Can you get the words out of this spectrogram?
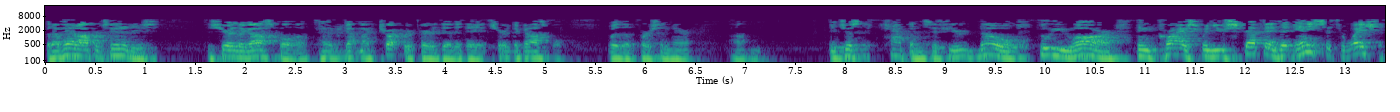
But I've had opportunities to share the gospel. I got my truck repaired the other day. I shared the gospel with a person there. Um, it just happens if you know who you are in Christ when you step into any situation.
